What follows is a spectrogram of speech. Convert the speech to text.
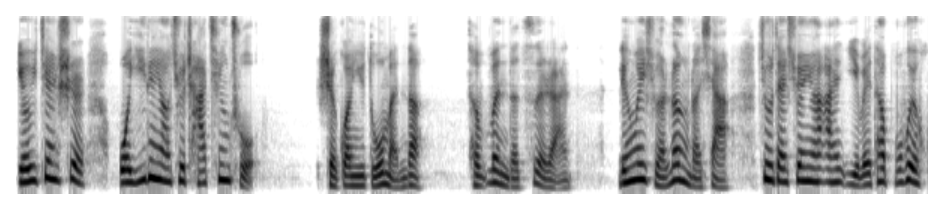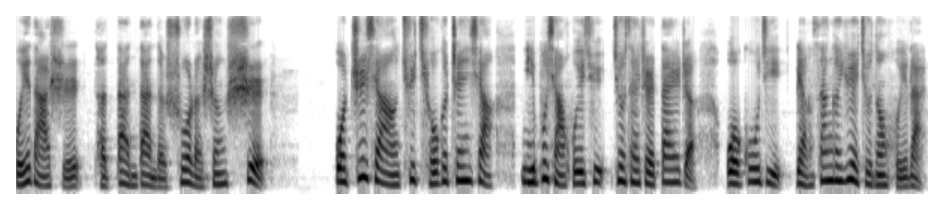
有一件事，我一定要去查清楚，是关于独门的。”他问的自然。林微雪愣了下，就在轩辕安以为他不会回答时，他淡淡的说了声：“是。”我只想去求个真相。你不想回去，就在这儿待着。我估计两三个月就能回来。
